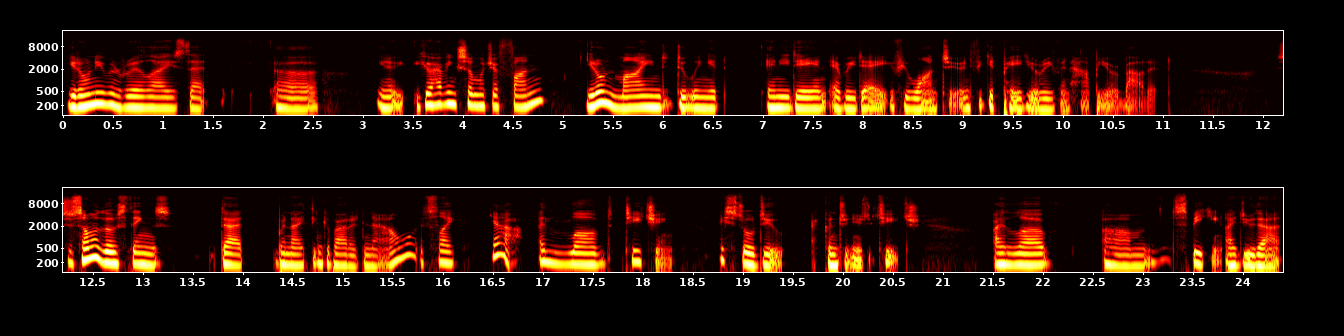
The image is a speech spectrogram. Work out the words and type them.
You don't even realize that, uh, you know, you're having so much of fun. You don't mind doing it any day and every day if you want to. And if you get paid, you're even happier about it. So, some of those things that when I think about it now, it's like, yeah, I loved teaching. I still do. I continue to teach. I love um, speaking. I do that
